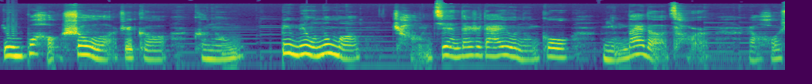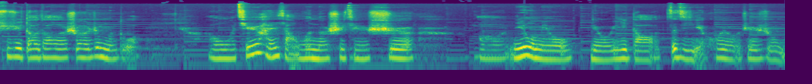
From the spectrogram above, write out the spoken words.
用“不好受了”这个可能并没有那么常见，但是大家又能够明白的词儿，然后絮絮叨叨的说了这么多，嗯，我其实很想问的事情是，嗯，你有没有留意到自己也会有这种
